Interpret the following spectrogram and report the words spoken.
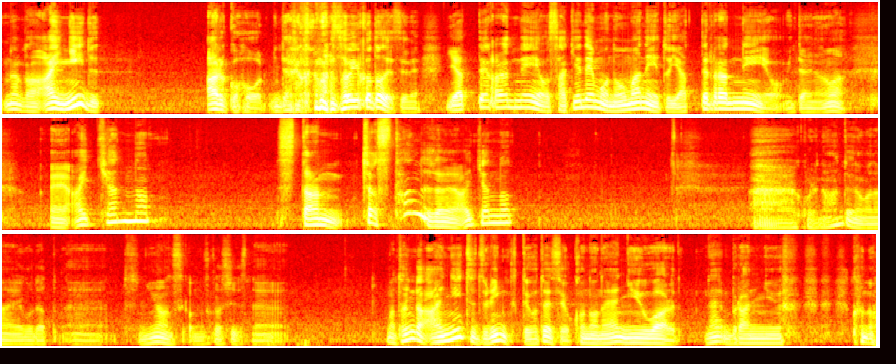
なんか「I need アルコホール」みたいな。まあそういうことですよね。やってらんねえよ。酒でも飲まねえとやってらんねえよ。みたいなのは「えー、I cannot stand」じゃあスタンドじゃない。I cannot あこれなんていうのかな英語だとね。ニュアンスが難しいですね。まあとにかく「I need to drink」ってことですよ。このねニューワールドねブランニューこの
